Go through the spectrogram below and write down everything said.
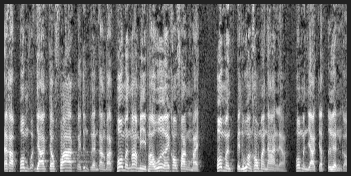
นะครับผมอยากจะฝากไปถึงเพื่อนต่างบักเพราะมันมามี power ให้เขาฟังไหมเพราะมันเป็นห่วงเขามานานแล้วเพราะมันอยากจะเตือนก็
